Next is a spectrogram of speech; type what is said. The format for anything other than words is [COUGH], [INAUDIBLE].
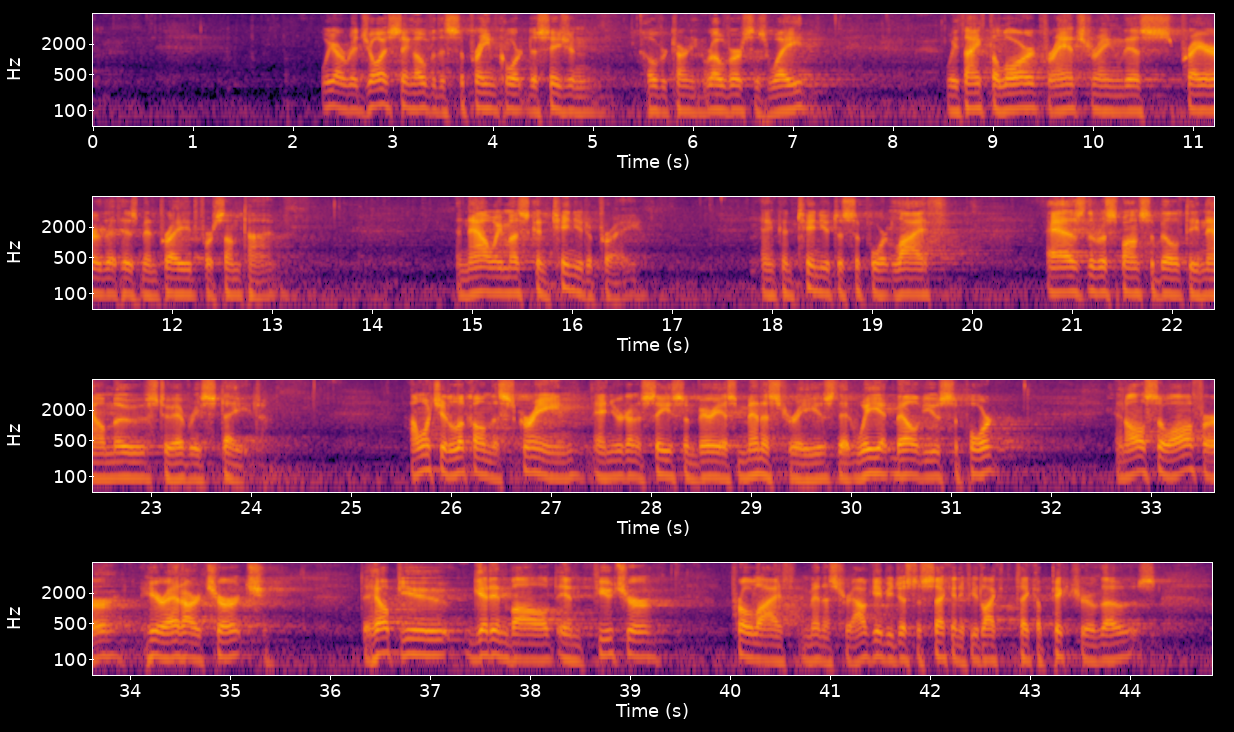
We are rejoicing over the Supreme Court decision overturning Roe versus Wade. We thank the Lord for answering this prayer that has been prayed for some time. And now we must continue to pray and continue to support life as the responsibility now moves to every state. I want you to look on the screen and you're going to see some various ministries that we at Bellevue support and also offer here at our church to help you get involved in future pro life ministry. I'll give you just a second if you'd like to take a picture of those,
